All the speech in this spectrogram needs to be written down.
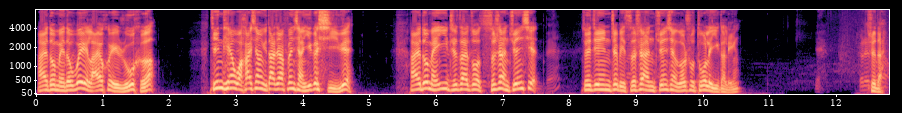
爱多美的未来会如何？今天我还想与大家分享一个喜悦。爱多美一直在做慈善捐献，最近这笔慈善捐献额数多了一个零。是的。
